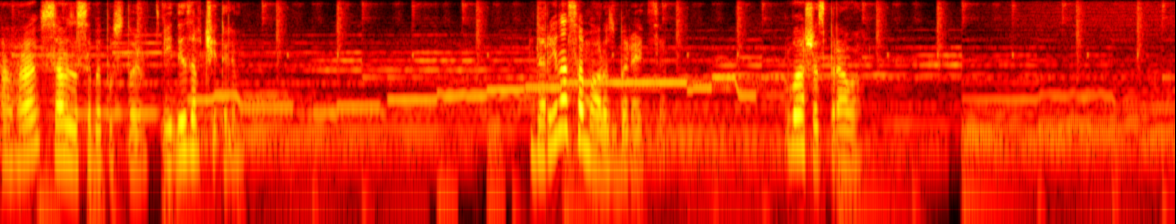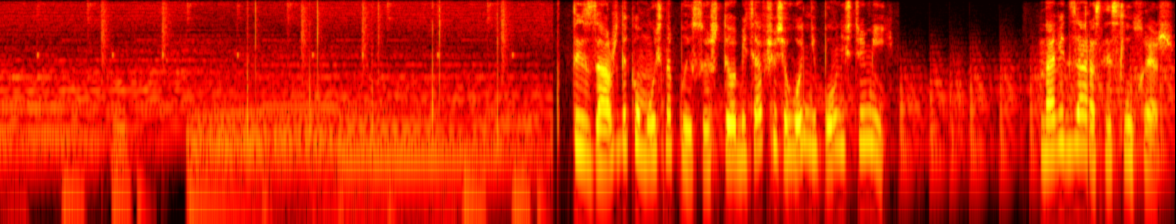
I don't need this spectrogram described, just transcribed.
Ага, сам за себе постою. Йди за вчителем. Дарина сама розбереться. Ваша справа. Ти завжди комусь написуєш. Ти обіцяв, що сьогодні повністю мій. Навіть зараз не слухаєш.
